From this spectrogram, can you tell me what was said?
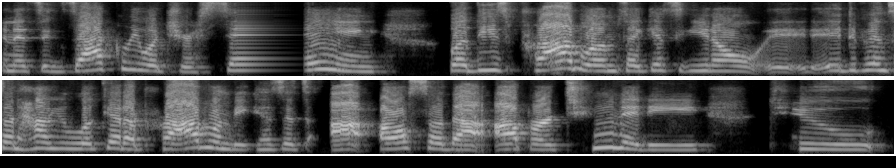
And it's exactly what you're saying but these problems i guess you know it, it depends on how you look at a problem because it's uh, also that opportunity to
